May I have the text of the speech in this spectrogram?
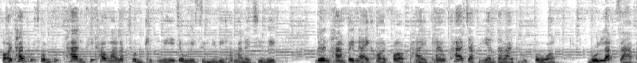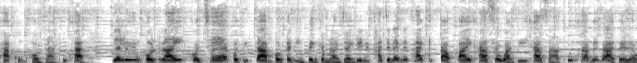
ขอให้ท่านผู้ชมทุกท่านที่เข้ามารับชมคลิปนี้จงมีสิ่งดีๆเข้ามาในชีวิต เดินทางไปไหนขอให้ปลอดภัยแคล้วคลาดจากพยันตรายทั้งปวง บุญรักษาพักคุ้มครองสาธุค่ะ อย่าลืมกดไลค์ กดแชร์ กดติดตาม กดกระดิ่งเป็นกำลังใจด้วยนะคะ จะได้ไม่พลาดคลิปต่อไปค่ะ สวัสดีค่ะ สาธุค่ะ บ๊ายบายไปแล้ว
